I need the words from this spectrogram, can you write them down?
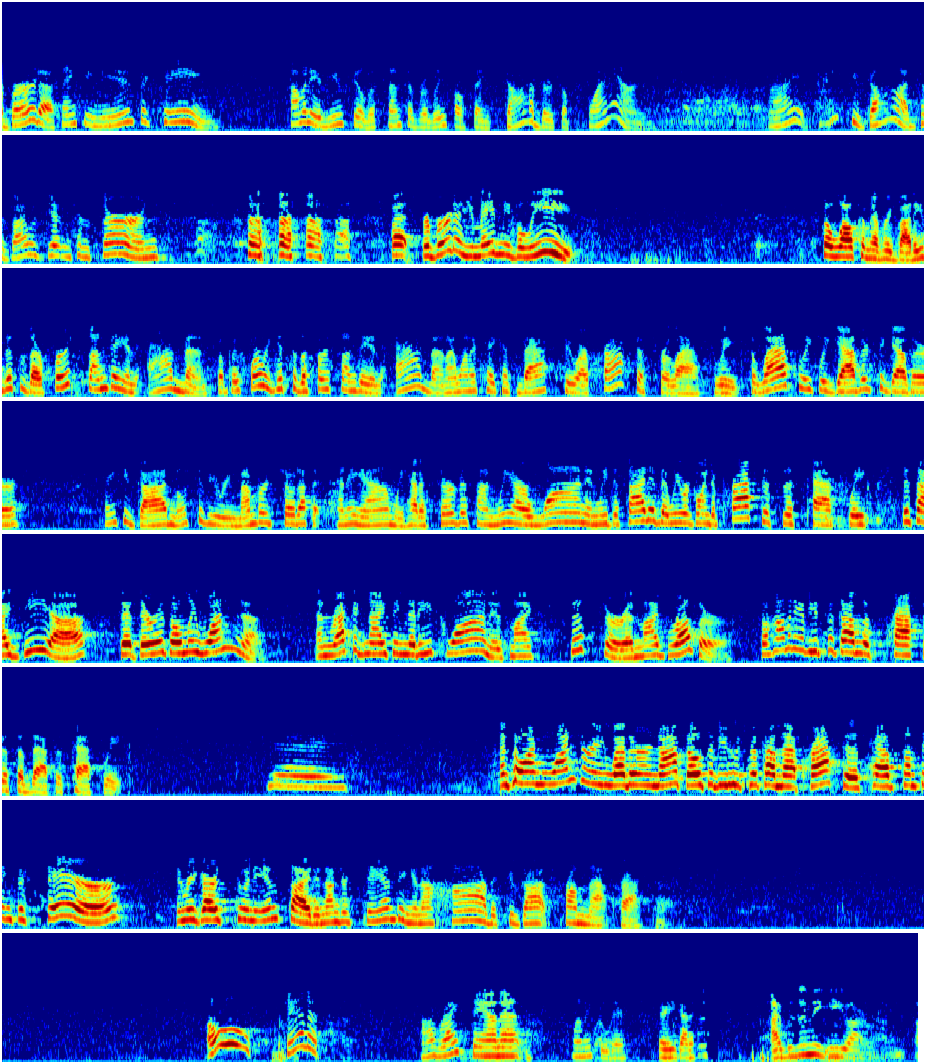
Roberta, thank you, Music Team. How many of you feel the sense of relief Oh, thank God there's a plan? Right? Thank you, God, because I was getting concerned. but Roberta, you made me believe. So, welcome everybody. This is our first Sunday in Advent. But before we get to the first Sunday in Advent, I want to take us back to our practice for last week. So, last week we gathered together. Thank you, God. Most of you remembered, showed up at 10 a.m. We had a service on We Are One, and we decided that we were going to practice this past week this idea that there is only oneness and recognizing that each one is my sister and my brother so, how many of you took on the practice of that this past week? Yay. And so I'm wondering whether or not those of you who took on that practice have something to share in regards to an insight, an understanding, an aha that you got from that practice. Oh, Janet. All right, Janet. Let me see there. There you got it. I was in the ER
